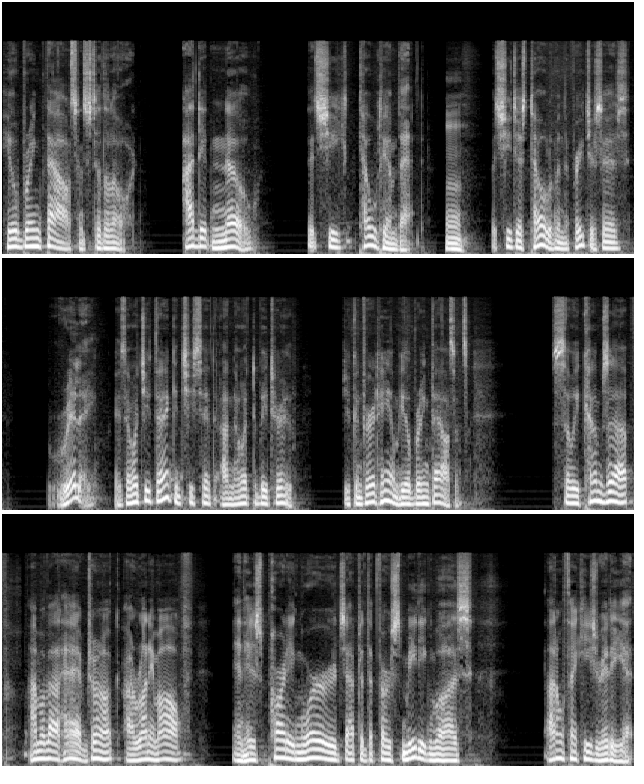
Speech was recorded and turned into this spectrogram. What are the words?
he'll bring thousands to the Lord. I didn't know that she told him that. Hmm. But she just told him, and the preacher says, Really? Is that what you think? And she said, I know it to be true. If you convert him, he'll bring thousands. So he comes up. I'm about half drunk. I run him off. And his parting words after the first meeting was, I don't think he's ready yet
